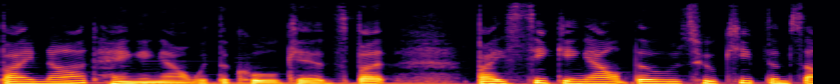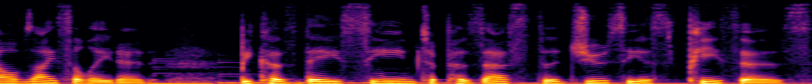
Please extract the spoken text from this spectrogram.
by not hanging out with the cool kids, but by seeking out those who keep themselves isolated because they seem to possess the juiciest pieces.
